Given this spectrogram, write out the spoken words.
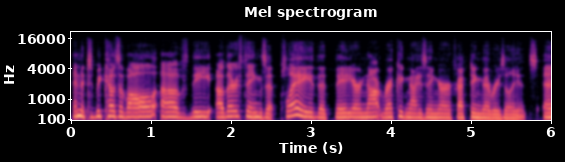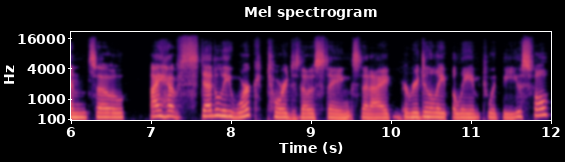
And it's because of all of the other things at play that they are not recognizing or affecting their resilience. And so I have steadily worked towards those things that I originally believed would be useful.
